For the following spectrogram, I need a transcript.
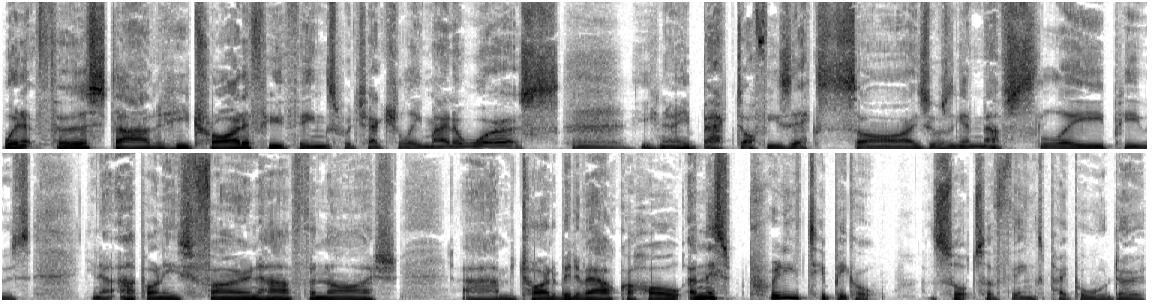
when it first started, he tried a few things which actually made it worse. Mm. You know, he backed off his exercise, he wasn't getting enough sleep, he was, you know, up on his phone half the night. Um, he tried a bit of alcohol, and this pretty typical sorts of things people will do.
